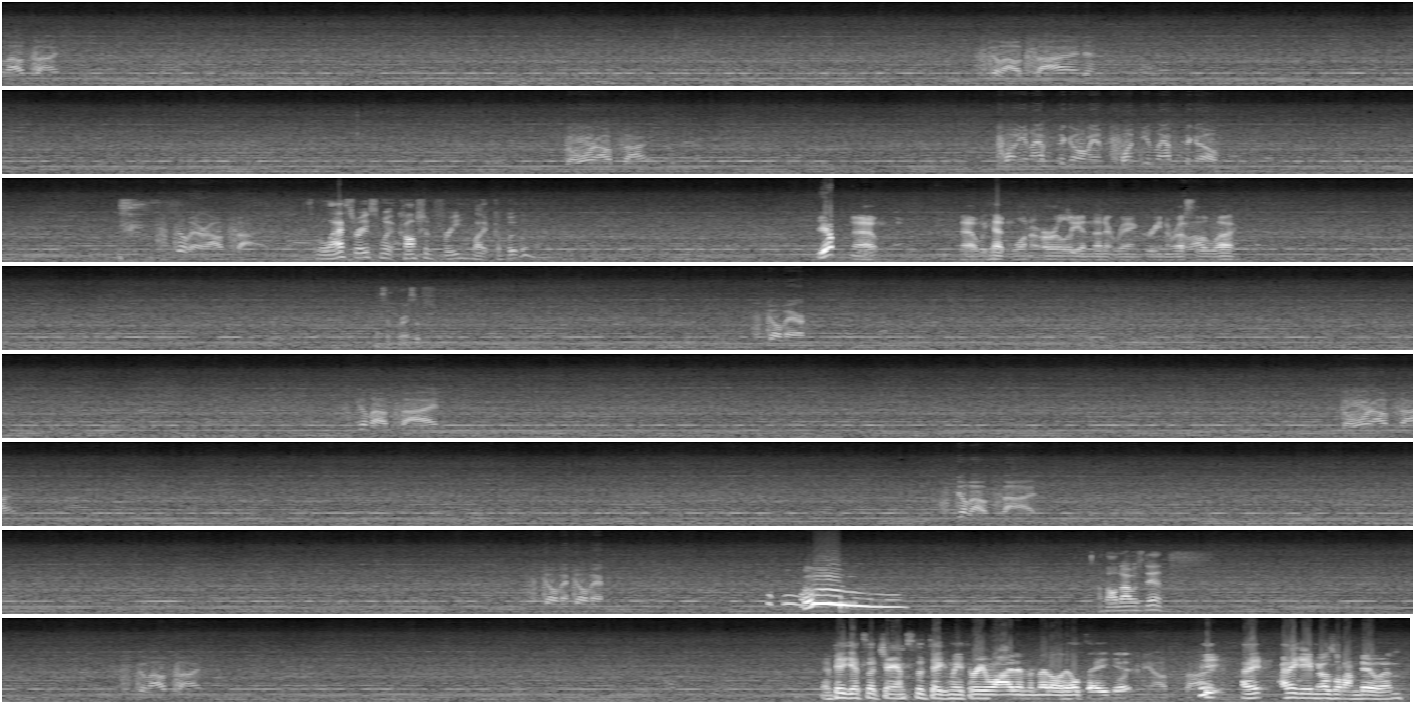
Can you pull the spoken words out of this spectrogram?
Still outside. Still outside. Door outside. 20 laps to go, man. 20 laps to go. Still there outside. So the last race went caution free, like completely. Yep. No. No, we had one early and then it ran green the rest of the oh, way. That's impressive. Still there. Still outside. Door outside. Still outside. Still there, still there. Ooh. I thought I was dead. Still outside. If he gets a chance to take me three wide in the middle, he'll take it. He. I, I think he knows what I'm doing.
